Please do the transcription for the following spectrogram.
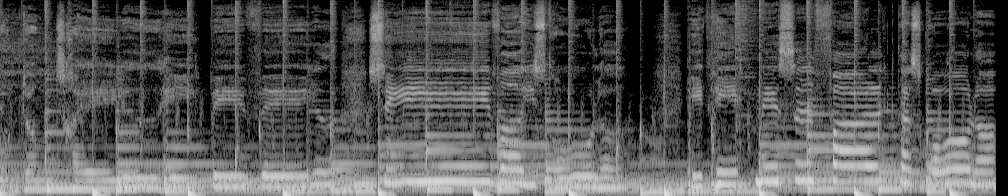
Rundt om træet, helt bevæget, se hvor I stråler. Et helt nissefolk, der skråler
